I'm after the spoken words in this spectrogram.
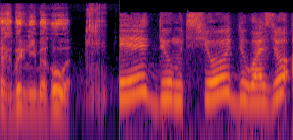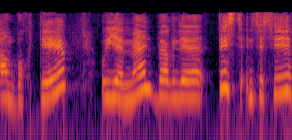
أخبرني ما هو. دو متسيو دو وازو أمبوختي ويمان بغل تيست نسيسيخ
